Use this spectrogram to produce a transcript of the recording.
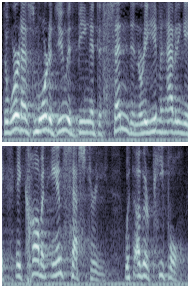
the word has more to do with being a descendant or even having a, a common ancestry with other people.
